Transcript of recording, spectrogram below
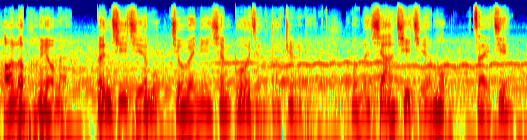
好了，朋友们，本期节目就为您先播讲到这里，我们下期节目再见。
